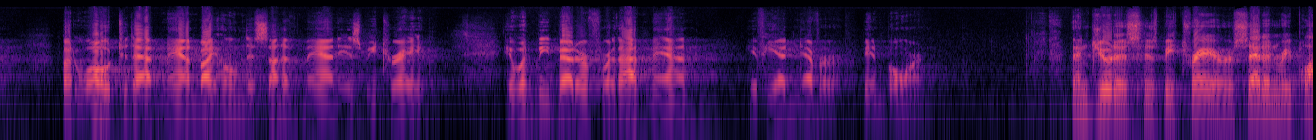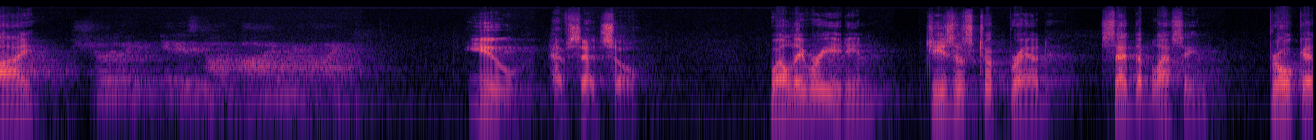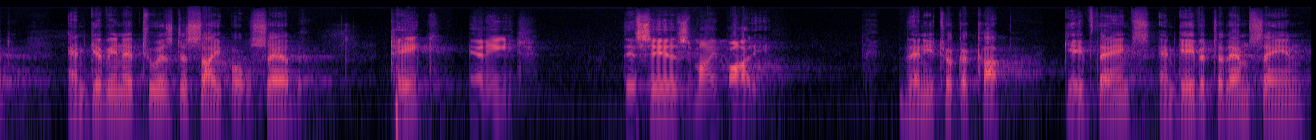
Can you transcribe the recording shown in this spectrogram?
but woe to that man by whom the Son of Man is betrayed. It would be better for that man if he had never been born. Then Judas, his betrayer, said in reply, Surely it is not I, Rabbi. You have said so. While they were eating, Jesus took bread, said the blessing, broke it, and giving it to his disciples, said, Take and eat. This is my body. Then he took a cup, gave thanks, and gave it to them, saying,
